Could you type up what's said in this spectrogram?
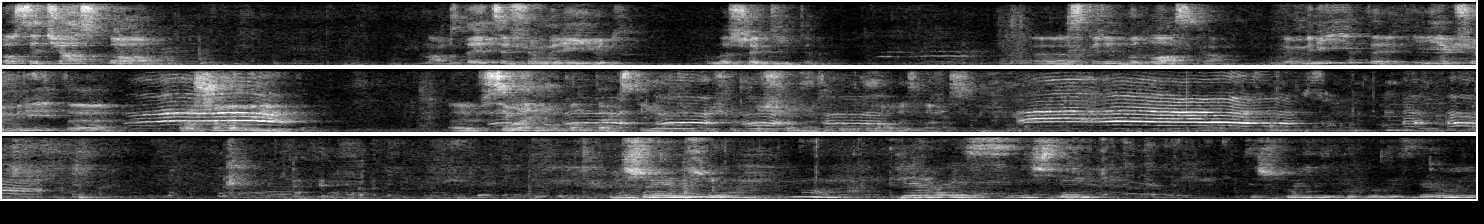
Досить часто нам здається, що мріють лише діти. Е, Скажіть, будь ласка, ви мрієте? І якщо мрієте, про що ви мрієте? Е, В сімейному контексті, як тільки що більше ми спілкувалися зараз. Що я мрію? Ну, перша із мечти, це щоб мої діти були здорові,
